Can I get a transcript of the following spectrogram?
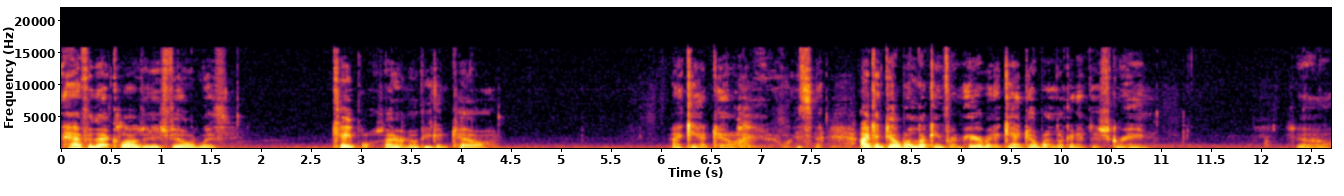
Half of that closet is filled with cables. I don't know if you can tell. I can't tell. I can tell by looking from here, but I can't tell by looking at the screen. So...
